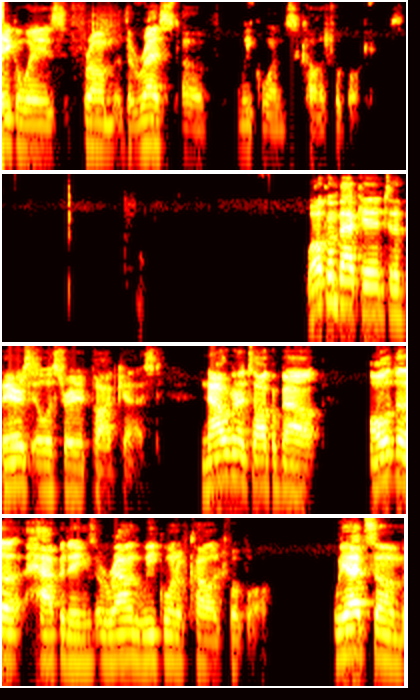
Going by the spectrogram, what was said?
takeaways from the rest of Week One's college football games. Welcome back into the Bears Illustrated podcast. Now we're going to talk about all the happenings around Week One of college football. We had some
